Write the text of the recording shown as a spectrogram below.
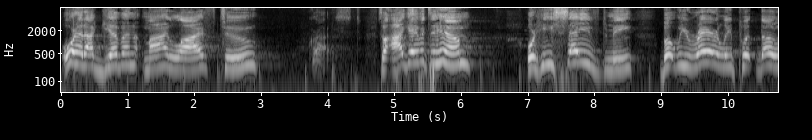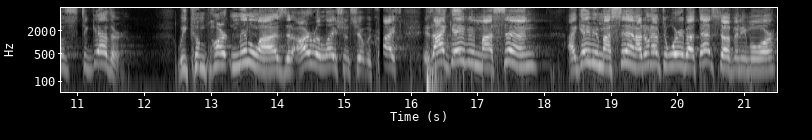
or had I given my life to Christ? So I gave it to Him, or He saved me, but we rarely put those together. We compartmentalize that our relationship with Christ is I gave Him my sin, I gave Him my sin, I don't have to worry about that stuff anymore.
